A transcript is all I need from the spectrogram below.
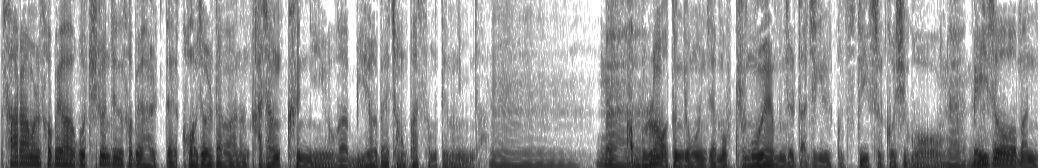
사람을 섭외하고 출연진 섭외할 때 거절당하는 가장 큰 이유가 미협의 정파성 때문입니다. 음. 네. 아, 물론 어떤 경우는 이제 뭐 규모의 문제를 따질 수도 있을 것이고 네, 네. 메이저만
